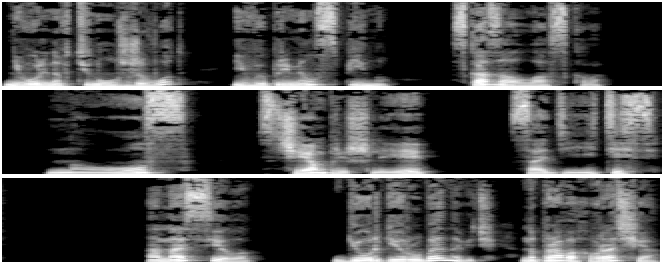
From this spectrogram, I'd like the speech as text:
Невольно втянул живот и выпрямил спину. Сказал ласково. «Ну-с, с чем пришли? Садитесь». Она села. Георгий Рубенович на правах врача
